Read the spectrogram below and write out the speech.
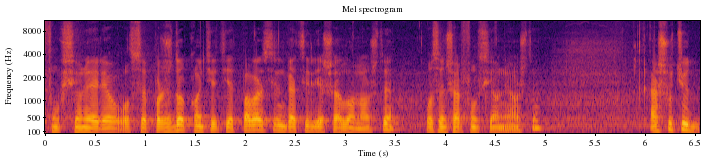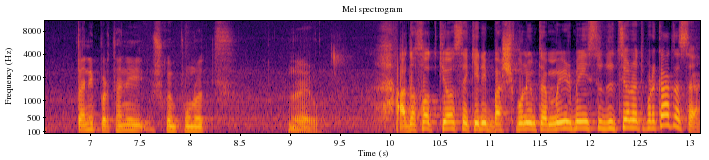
funksioneri ose për çdo kënd që të jetë, pavarësisht nga cili eshallon është ose në çfarë funksioni është. Ashtu që tani për tani shkojnë punët në rregull. A do thotë kjo se keni bashkëpunim të mirë me institucionet përkatëse?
